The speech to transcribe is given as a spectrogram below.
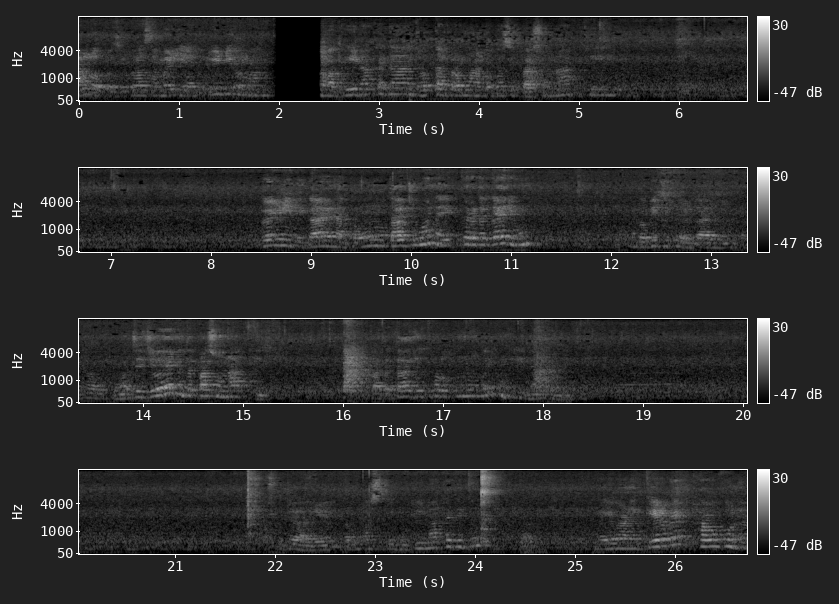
હાલો પછી પાછા મળીએ. વિડીયોમાં ઘી નાખી દા, જોતા પ્રમાણે પછી પાછું નાખી. ગળણી ની ગાળી નાખો હું તાજું હોય ને, એક ફેર તો ગાળી હું તો બીજી ફેર નાખો. હજી જોઈએ ને તો પાછું નાખી. પાછું તાજું થોડુંક ઊનું ગયું ઘી નાખી એકદમ મસ્તી ઘી નાખી દીધું. મેવાણી કેરવે ખાવું ને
